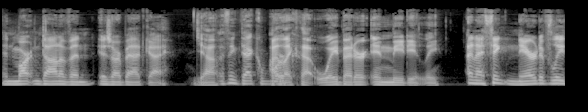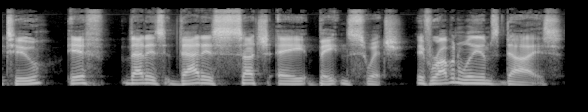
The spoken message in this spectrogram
and Martin Donovan is our bad guy? Yeah. I think that could work. I like that way better immediately. and I think narratively too, if that is that is such a bait and switch. If Robin Williams dies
